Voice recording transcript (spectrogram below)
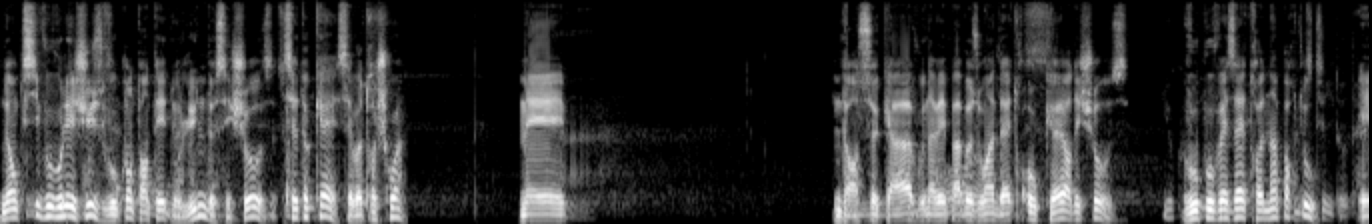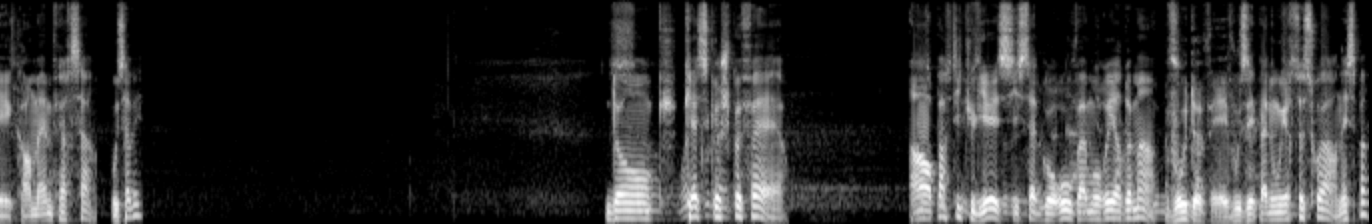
Donc si vous voulez juste vous contenter de l'une de ces choses, c'est ok, c'est votre choix. Mais dans ce cas, vous n'avez pas besoin d'être au cœur des choses. Vous pouvez être n'importe où et quand même faire ça, vous savez Donc, qu'est-ce que je peux faire? En particulier si Sadhguru va mourir demain, vous devez vous épanouir ce soir, n'est-ce pas?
